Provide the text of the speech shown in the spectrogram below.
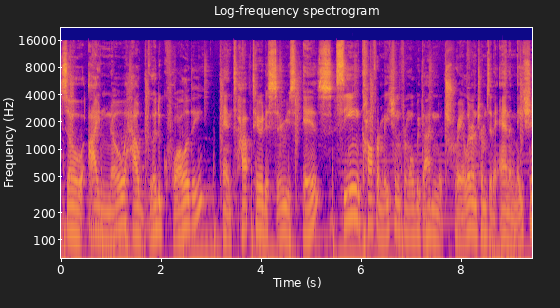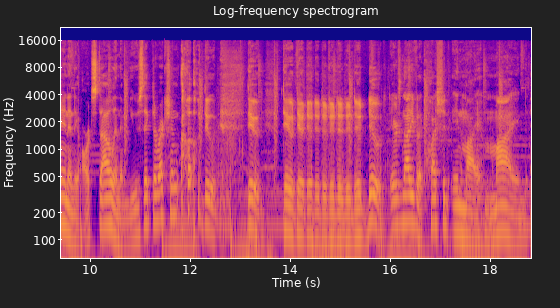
So I know how good quality and top tier this series is. Seeing confirmation from what we got in the trailer in terms of the animation and the art style and the music direction, oh, dude, dude, dude, dude, dude, dude, dude, dude, dude, dude, dude. There's not even a question in my mind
